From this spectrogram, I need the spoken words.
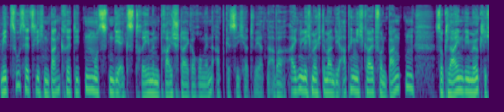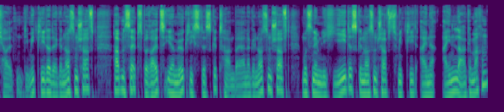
Mit zusätzlichen Bankkrediten mussten die extremen Preissteigerungen abgesichert werden. Aber eigentlich möchte man die Abhängigkeit von Banken so klein wie möglich halten. Die Mitglieder der Genossenschaft haben selbst bereits ihr Möglichstes getan. Bei einer Genossenschaft muss nämlich jedes Genossenschaftsmitglied eine Einlage machen,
